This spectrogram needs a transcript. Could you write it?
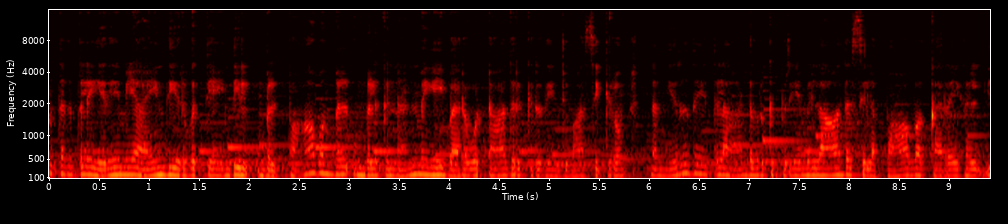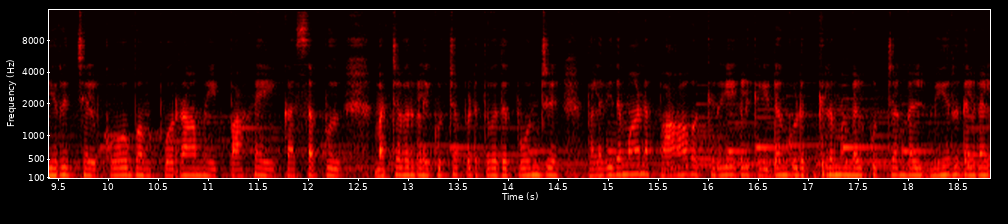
புத்தகத்தில் எரேமியா ஐந்து இருபத்தி ஐந்தில் உங்கள் பாவங்கள் உங்களுக்கு நன்மையை வரவொட்டாதிருக்கிறது என்று வாசிக்கிறோம். நம் இருதயத்தில் ஆண்டவருக்கு பிரியமில்லாத சில பாவ கரைகள் எரிச்சல் கோபம் பொறாமை பகை கசப்பு மற்றவர்களை குற்றப்படுத்துவது போன்று பலவிதமான பாவ கிரியைகளுக்கு இடம் கொடுத்து அக்கிரமங்கள் குற்றங்கள் மீறுதல்கள்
